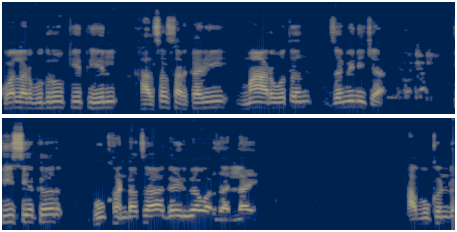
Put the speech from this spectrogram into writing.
कोल्हार बुद्रुक येथील खालसा सरकारी महाअरवतन जमिनीच्या तीस एकर भूखंडाचा गैरव्यवहार झालेला आहे. हा भूखंड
